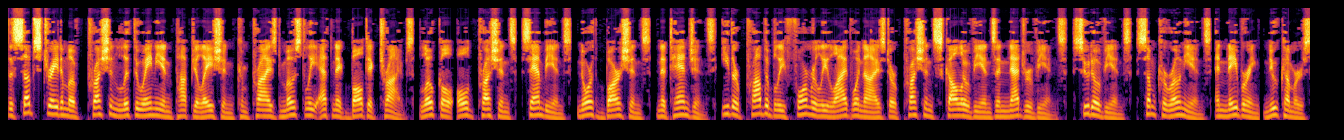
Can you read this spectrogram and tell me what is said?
The substratum of Prussian-Lithuanian population comprised mostly ethnic Baltic tribes, local Old Prussians, Sambians, North Bartians, Natangians, either probably formerly Lithuanized or Prussian Skalovians and Nadruvians, Sudovians, some Curonians and neighboring newcomers,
